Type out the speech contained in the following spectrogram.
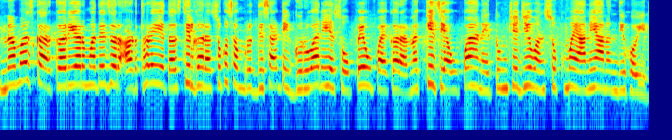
नमस्कार. करिअरमध्ये जर अडथळे येत असतील घरात सुखसमृद्धीसाठी गुरुवारी हे सोपे उपाय करा. नक्कीच या उपायाने तुमचे जीवन सुखमय आणि आनंदी होईल.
